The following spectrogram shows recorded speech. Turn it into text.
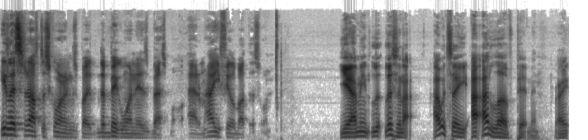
He listed off the scorings, but the big one is best ball. Adam, how you feel about this one? Yeah, I mean, l- listen, I, I would say I, I love Pittman, right?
